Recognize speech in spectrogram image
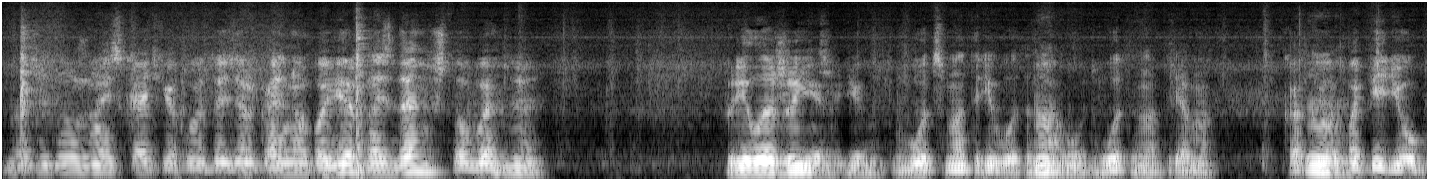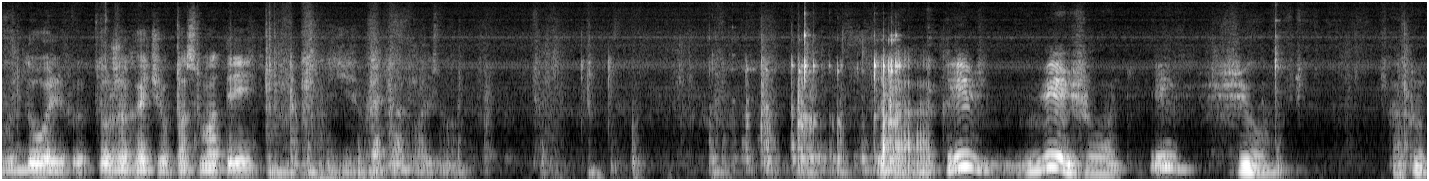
Значит, нужно искать какую-то зеркальную поверхность, да, чтобы Да. приложить. Где, где? Вот, смотри, вот она. А, вот. вот. она прямо. Как А. поперек вдоль. Тоже хочу посмотреть. Так. И видишь, вот, и все. А тут,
